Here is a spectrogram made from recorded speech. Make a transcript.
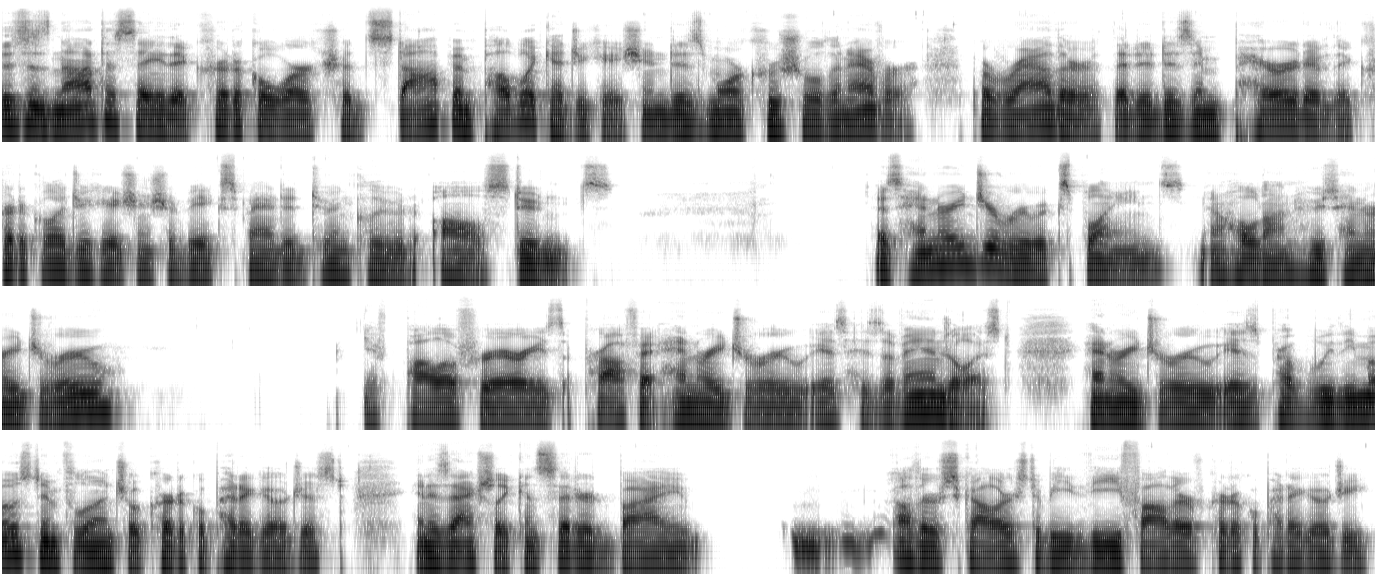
This is not to say that critical work should stop in public education, it is more crucial than ever, but rather that it is imperative that critical education should be expanded to include all students. As Henry Giroux explains, now hold on, who's Henry Giroux? If Paulo Freire is the prophet, Henry Giroux is his evangelist. Henry Giroux is probably the most influential critical pedagogist and is actually considered by other scholars to be the father of critical pedagogy.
